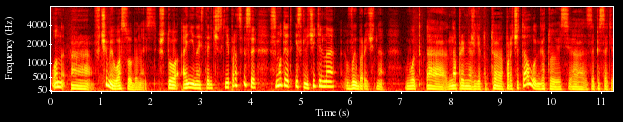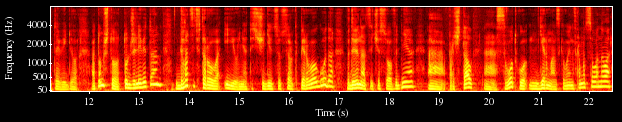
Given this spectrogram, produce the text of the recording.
он э, в чем его особенность? Что они на исторические процессы смотрят исключительно выборочно. Вот, э, например, я тут э, прочитал, готовясь э, записать это видео, о том, что тот же Левитан 22 июня 1941 года в 12 часов дня прочитал сводку германского информационного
